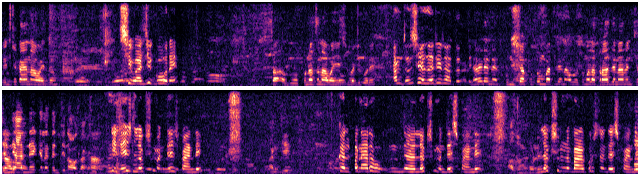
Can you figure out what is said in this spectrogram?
त्यांचे काय नाव आहे तर शिवाजी गोरे. कुणाचं नाव आहे शिवाजी गोरे? आमच्या शेजारी राहतात ते. नाही नाही नाही तुमच्या कुटुंबातले नाव तुम्हाला त्रास देणाऱ्यांचे नाव ज्यांनी अन्याय केला त्यांची नाव सांगा. हां निलेश लक्ष्मण देशपांडे. आणखी? कल्पना राहू लक्ष्मण देशपांडे. अजून कोण? लक्ष्मण बाळकृष्ण देशपांडे.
